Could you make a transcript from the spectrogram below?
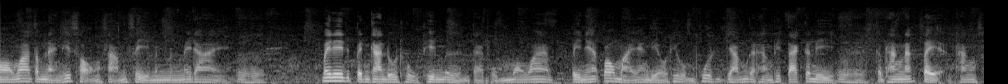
มองว่าตำแหน่งที่ 2 3 4 มันมันไม่ได้อือฮึไม่ได้เป็นการดูถูกทีมอื่น แต่ผมมองว่าปีนี้เป้าหมายอย่างเดียวที่ผมพูดย้ำกับทางพี่แท็กก็ดีอือฮึกับทางนักเตะทางส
